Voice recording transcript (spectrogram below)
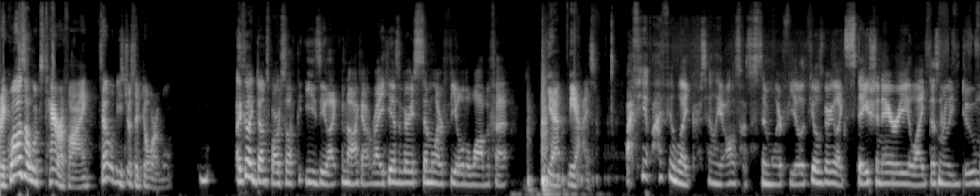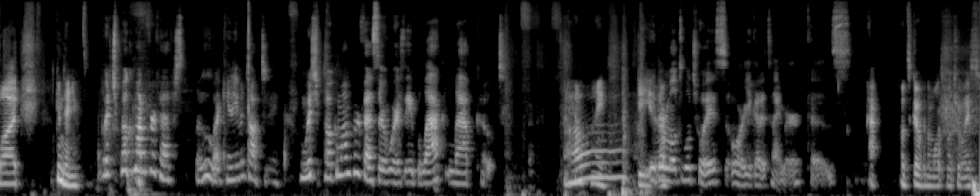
Rayquaza looks terrifying. Celebi's just adorable. I feel like Dunsparce is like the easy like knockout, right? He has a very similar feel to Wobbuffet. Yeah, the eyes. I feel I feel like Cresselia also has a similar feel. It feels very like stationary, like doesn't really do much. Continue. Which Pokemon professor? Ooh, I can't even talk today. Which Pokemon professor wears a black lab coat? Uh, Idea. Either multiple choice or you got a timer, because Let's go for the multiple choice.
